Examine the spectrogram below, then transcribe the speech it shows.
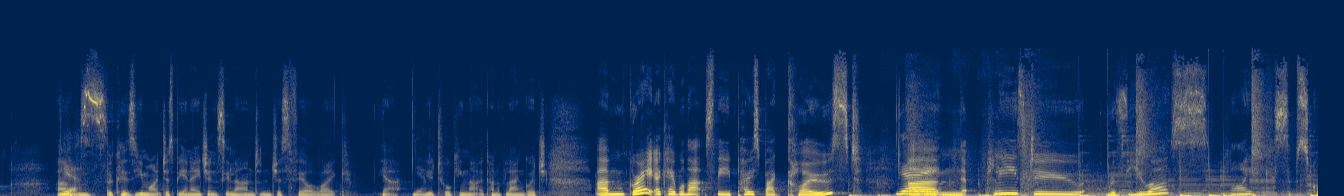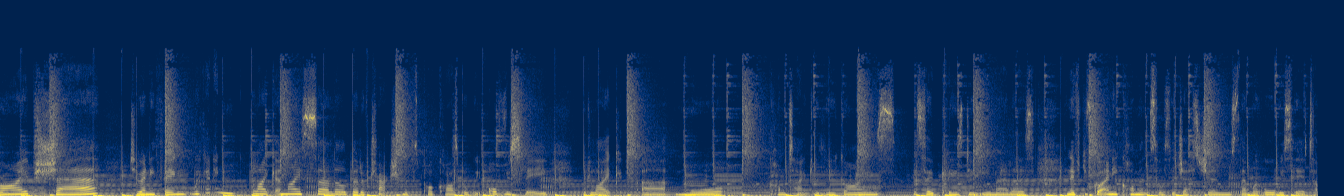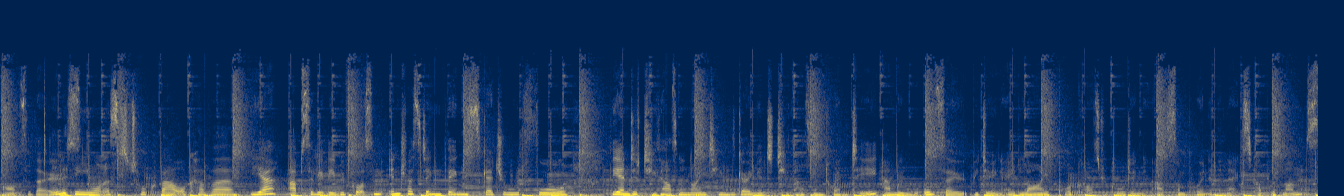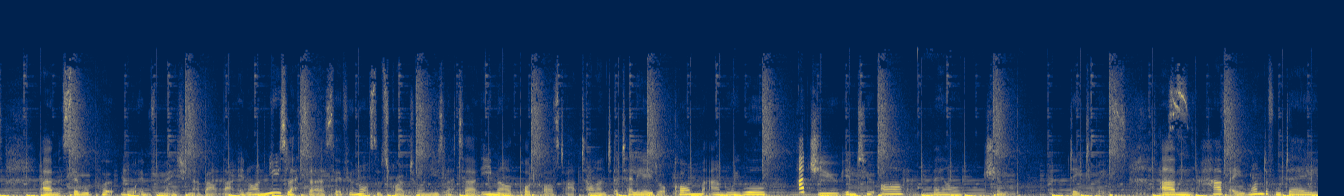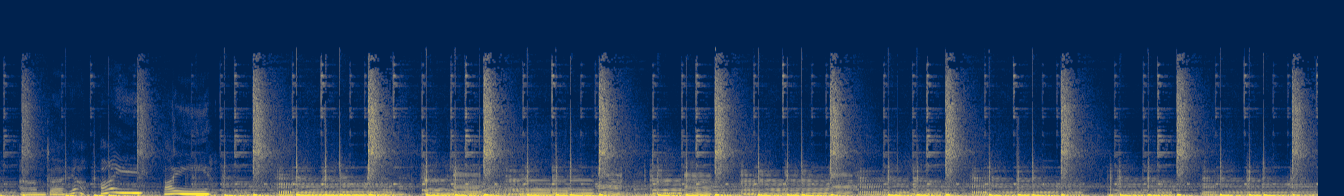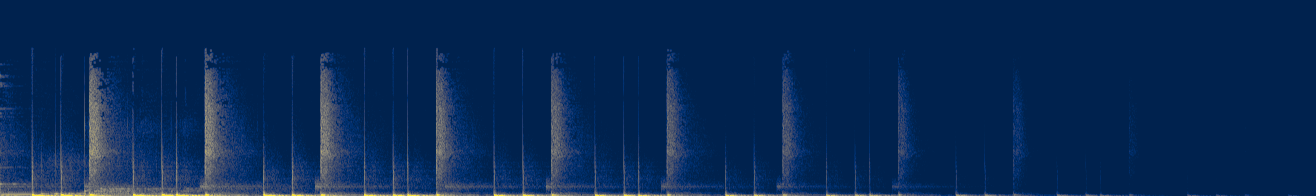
Um, yes. Because you might just be in agency land and just feel like yeah, yeah, you're talking that kind of language. Um, great. Okay, well, that's the post bag closed. Yay. Um, please do review us, like, subscribe, share, do anything. We're getting like a nice uh, little bit of traction with this podcast, but we obviously would like uh, more contact with you guys. So please do email us. And if you've got any comments or suggestions, then we're always here to answer those. Anything you want us to talk about or cover? Yeah, absolutely. We've got some interesting things scheduled for the end of 2019 going into 2020. And we will also be doing a live podcast recording at some point in the next couple of months. Um, so we'll put more information about that in our newsletter. So if you're not subscribed to our newsletter, email podcast at talentatelier.com and we will add you into our MailChimp database. Um, have a wonderful day and uh, yeah, bye. Bye.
